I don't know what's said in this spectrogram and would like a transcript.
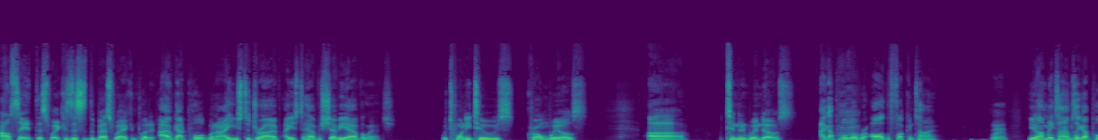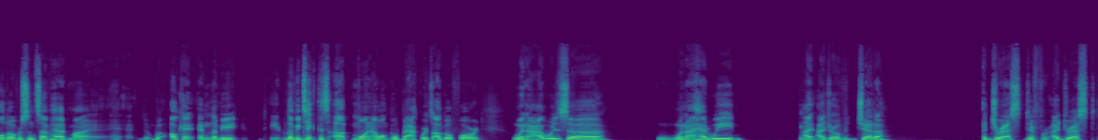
I'll say it this way because this is the best way I can put it. I've got pulled when I used to drive. I used to have a Chevy Avalanche with 22s, chrome wheels, uh, tinted windows. I got pulled over all the fucking time. Right. You know how many times I got pulled over since I've had my okay, and let me let me take this up one. I won't go backwards. I'll go forward. When I was uh when I had weed, I, I drove a Jetta. I dressed different. I dressed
